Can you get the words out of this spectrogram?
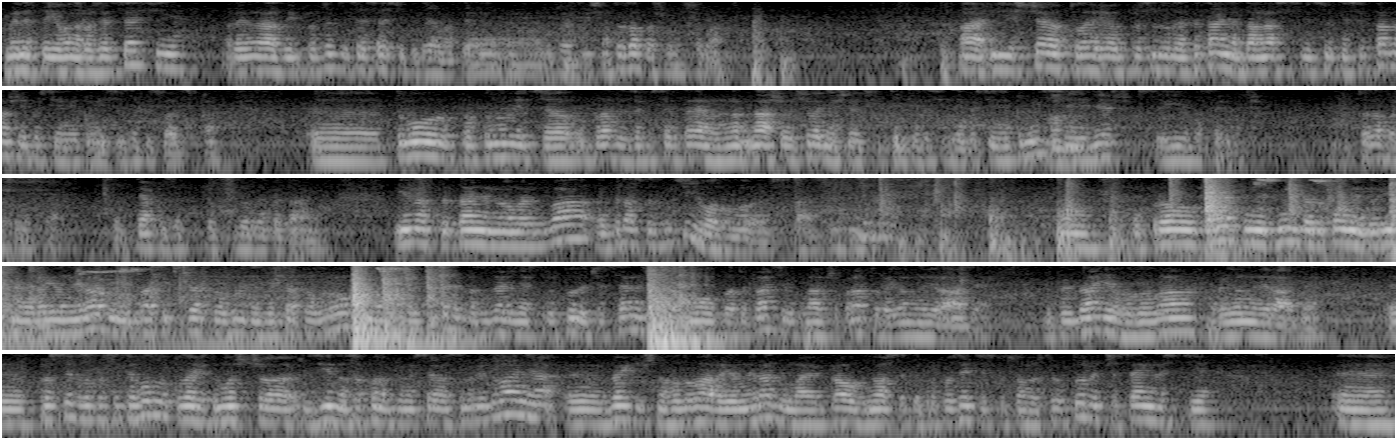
винести його на розгляд сесії ради і провести цю сесію підтримати е, проект рішення. То завтра прошу голосувати. А, і ще, колеги, процедурне питання. Да, у нас відсутній секретар нашої постійної комісії Запісоцька. Е, тому пропонується обрати за секретарем нашого сьогоднішнього тільки засідання постійної комісії Лєщук Сергій Васильович. Хто запрошує Дякую за процедурне питання. І в нас питання номер два. Е, Будь ласка, зверніть голову ситуації. Про внесення змін та доповнень до рішення районної ради від 24 грудня 2020 року номер 44 про затвердження структури чисельності та умов оплати праці виконавчого апарату районної ради. Доповідає голова районної ради. Е, Просив запросити голову колеги, тому що згідно закону про місцеве самоврядування, е, виключно голова районної ради має право вносити пропозиції стосовно структури, чисельності е,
